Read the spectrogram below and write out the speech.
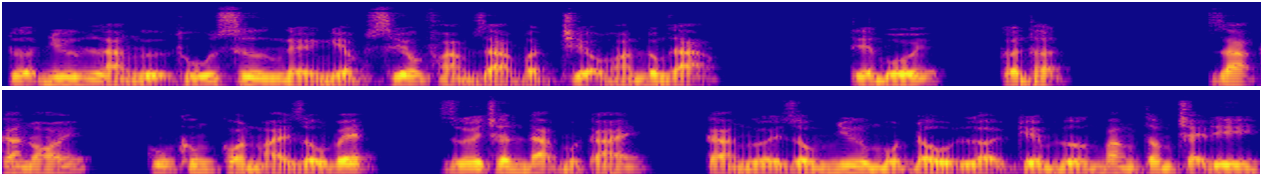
tựa như là ngự thú sư nghề nghiệp siêu phàm giả vật triệu hoán đồng dạng. Tiền bối, cẩn thận. Dạ ca nói, cũng không còn mài dấu vết, dưới chân đạp một cái, cả người giống như một đầu lợi kiếm hướng băng tâm chạy đi.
